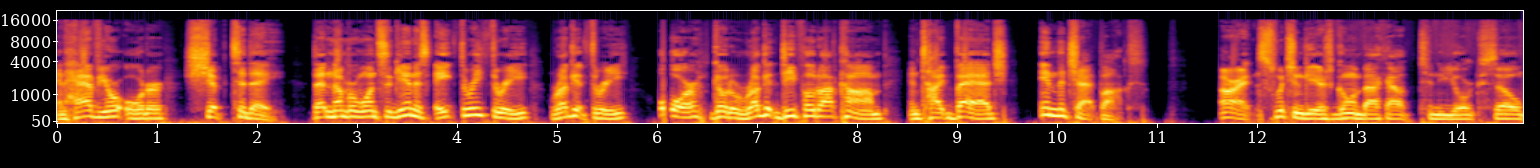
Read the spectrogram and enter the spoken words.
and have your order shipped today. That number once again is 833 Rugged 3 or go to ruggeddepot.com and type badge in the chat box. All right, switching gears, going back out to New York. So,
